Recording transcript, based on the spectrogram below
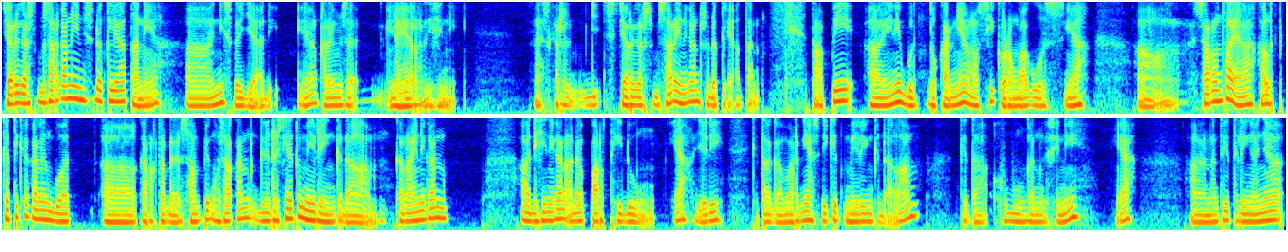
secara garis besar kan ini sudah kelihatan ya. Uh, ini sudah jadi ya. Kalian bisa leher di sini. Nah secara, secara garis besar ini kan sudah kelihatan. Tapi uh, ini bentukannya masih kurang bagus ya. Uh, saran saya kalau ketika kalian buat uh, karakter dari samping usahakan garisnya itu miring ke dalam. Karena ini kan uh, di sini kan ada part hidung ya. Jadi kita gambarnya sedikit miring ke dalam. Kita hubungkan ke sini ya. Uh, nanti telinganya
